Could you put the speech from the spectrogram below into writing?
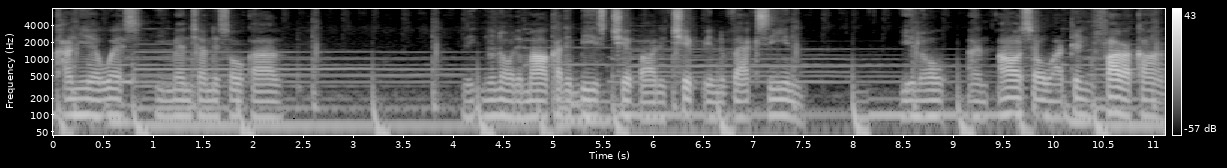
Kanye West, he mentioned the so-called you know the mark of the beast chip or the chip in the vaccine you know and also i think farrakhan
